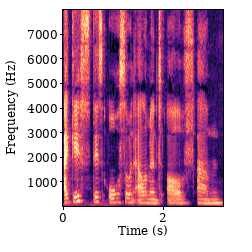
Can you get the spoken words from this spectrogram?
I guess there's also an element of um,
